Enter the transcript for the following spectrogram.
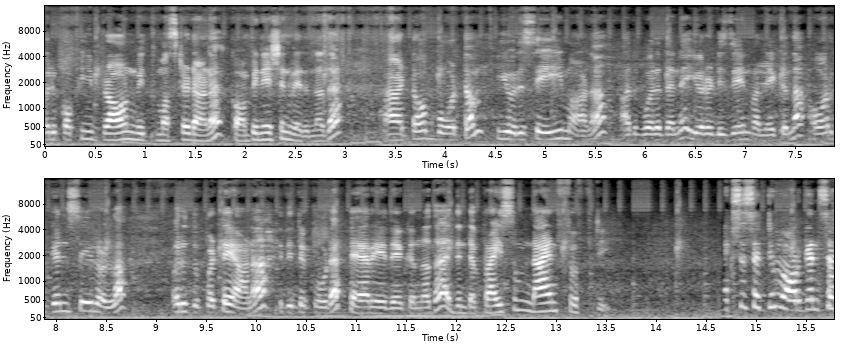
ഒരു കോഫി ബ്രൗൺ വിത്ത് മസ്റ്റേർഡ് ആണ്. കോമ്പിനേഷൻ വരുന്നത്. ടോപ്പ് ബോട്ടം ഈ ഒരു സെയിം ആണ്. അതുപോലെ തന്നെ ഈ ഒരു ഡിസൈൻ വന്നേക്കുന്ന ഓർഗൻസയിലുള്ള ഒരു ദുപ്പട്ടയാണ് ഇതിന്റെ കൂടെ പെയർ ചെയ്തേക്കുന്നത്. ഇതിന്റെ പ്രൈസും നയൻ ഫിഫ്റ്റി നെക്സ്റ്റ് സെറ്റും ഓർഗൻസ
